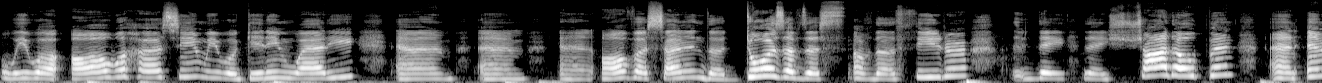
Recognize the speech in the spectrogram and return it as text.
We were all rehearsing, we were getting ready, and and and all of a sudden the doors of the of the theater they they shot open and in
